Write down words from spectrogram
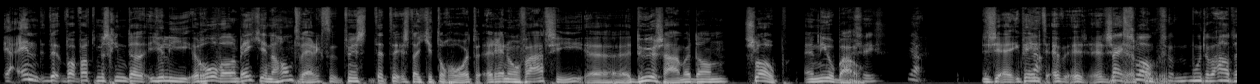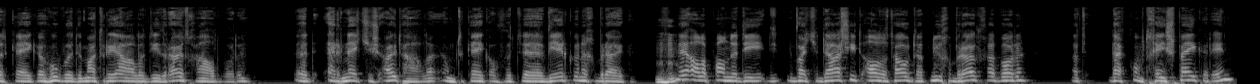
ja, en de, wat, wat misschien de, jullie rol wel een beetje in de hand werkt, tenminste, dat is dat je toch hoort, renovatie duurzamer dan sloop en nieuwbouw. precies. Ja. Dus ik weet niet. Bij sloop moeten we altijd kijken hoe we de materialen die eruit gehaald worden, er netjes uithalen om te kijken of we het eh, weer kunnen gebruiken. Mhm. Alle panden die, die- wat je daar ziet, al het hout dat nu gebruikt gaat worden, dat, daar komt geen spijker in.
